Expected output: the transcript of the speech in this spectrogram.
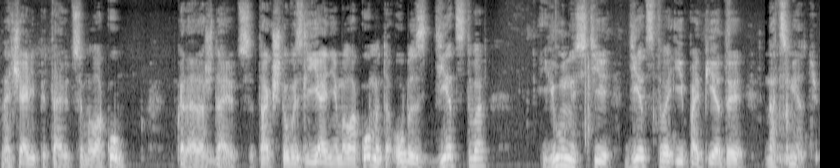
вначале питаются молоком, когда рождаются. Так что возлияние молоком – это образ детства, юности, детства и победы над смертью.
